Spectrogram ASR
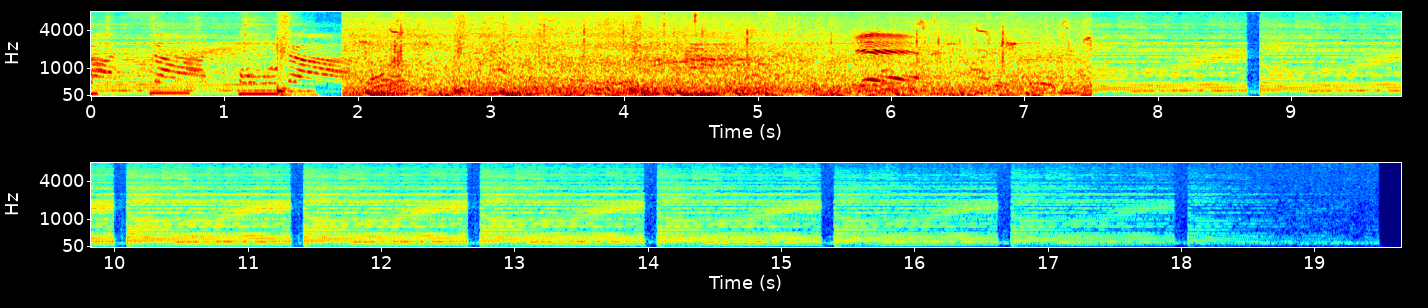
side to side, all night.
